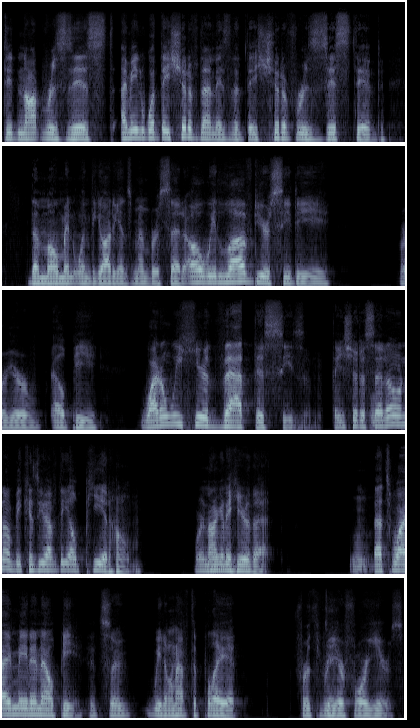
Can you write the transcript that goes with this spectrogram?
did not resist. I mean, what they should have done is that they should have resisted the moment when the audience member said, "Oh, we loved your CD or your LP. Why don't we hear that this season?" They should have said, "Oh no, because you have the LP at home. We're not going to Mm. hear that." Mm. That's why I made an LP. It's so we don't have to play it for 3 Yeah. or 4 years.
